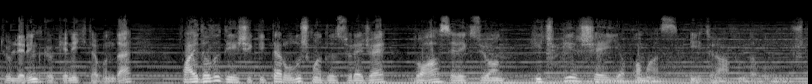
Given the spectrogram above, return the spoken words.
Türlerin Kökeni kitabında faydalı değişiklikler oluşmadığı sürece doğal seleksiyon hiçbir şey yapamaz itirafında bulunmuştu.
